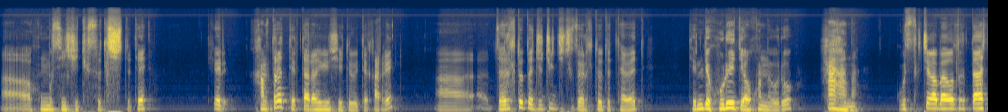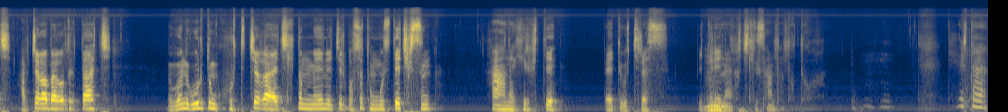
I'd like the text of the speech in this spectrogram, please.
хүмүүсийн шийдэх асуудал шүү дээ тэ. Тэгэхээр хамтраад тэр дараагийн шийдвэрүүдийг гаргая. А зорилтуудаа жижиг жижиг зорилтуудад тавиад тэрэндээ хүрээд явах нь өөрөө хаа хана гүйцэтгэж байгаа байгууллагадаач авж байгаа байгууллагадаач нөгөө нэг үр дүн хүртэж байгаа ажилтан менежер бусад хүмүүстэй ч гэсэн хаана хэрэгтэй байдаг учраас бидний аргачлалыг санал болгодог байна. Тэгэхээр та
